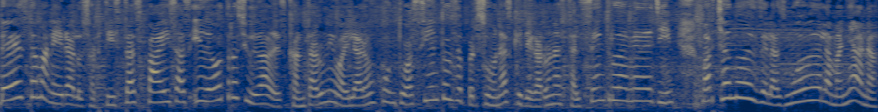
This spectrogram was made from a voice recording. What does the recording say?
De esta manera, los artistas paisas y de otras ciudades cantaron y bailaron junto a cientos de personas que llegaron hasta el centro de Medellín, marchando desde las 9 de la mañana,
